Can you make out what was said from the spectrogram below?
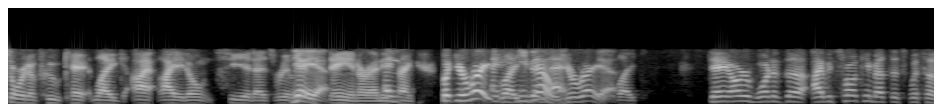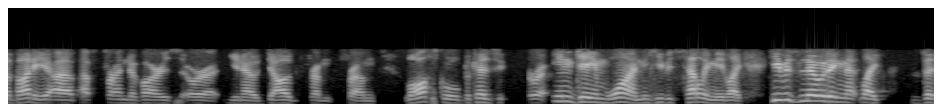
sort of who care? Like I I don't see it as really Yeah, a yeah. stain or anything. but you're right. Like even no, then, you're right. yeah. Like they are one of the. I was talking about this with a buddy, a, a friend of ours, or you know, Doug from from law school, because er, in game one he was telling me like he was noting that like the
